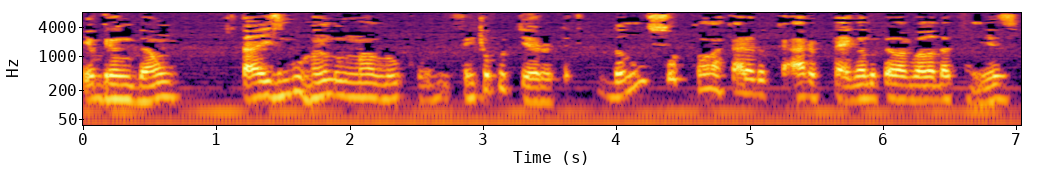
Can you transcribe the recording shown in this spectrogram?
meio grandão, tá esmurrando um maluco em frente ao puteiro. Tá tipo, dando um socão na cara do cara, pegando pela gola da camisa.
